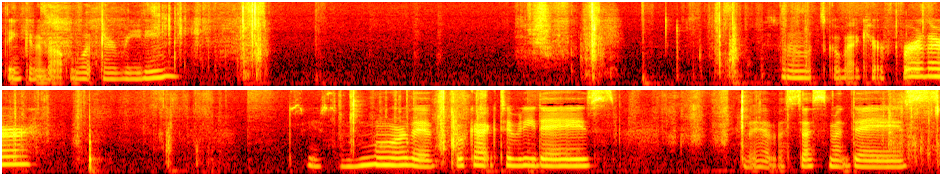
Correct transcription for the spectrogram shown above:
thinking about what they're reading. So let's go back here further. See some more. They have book activity days. They have assessment days.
